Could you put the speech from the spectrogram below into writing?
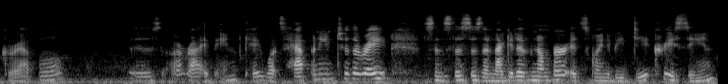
gravel is arriving. Okay, what's happening to the rate? Since this is a negative number, it's going to be decreasing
